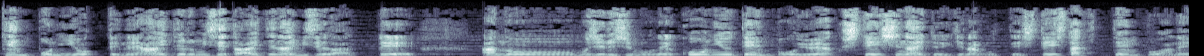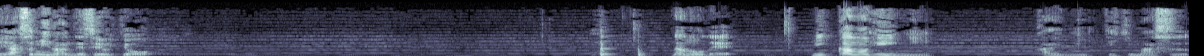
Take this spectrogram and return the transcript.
店舗によってね、空いてる店と空いてない店があって、あのー無印もね、購入店舗を予約指定しないといけなくって、指定した店舗はね、休みなんですよ、今日。なので、3日の日に買いに行ってきます。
